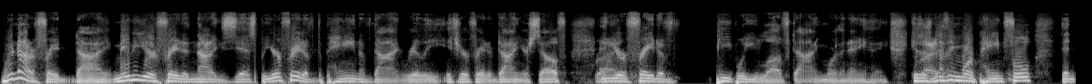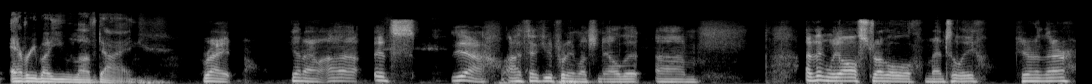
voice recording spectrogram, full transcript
we're not afraid to die. Maybe you're afraid to not exist but you're afraid of the pain of dying really if you're afraid of dying yourself. Right. and you're afraid of people you love dying more than anything. Because there's nothing more painful than everybody you love dying. Right. You know uh, it's yeah, I think you pretty much nailed it. Um, I think we all struggle mentally here and there.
